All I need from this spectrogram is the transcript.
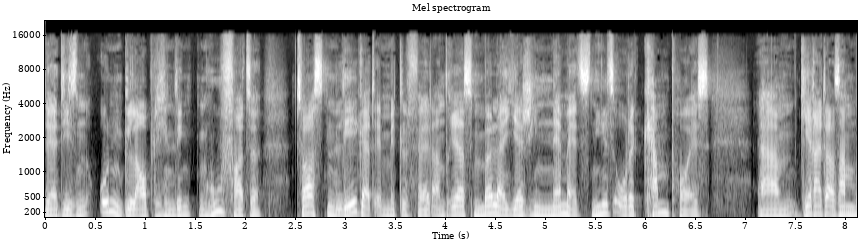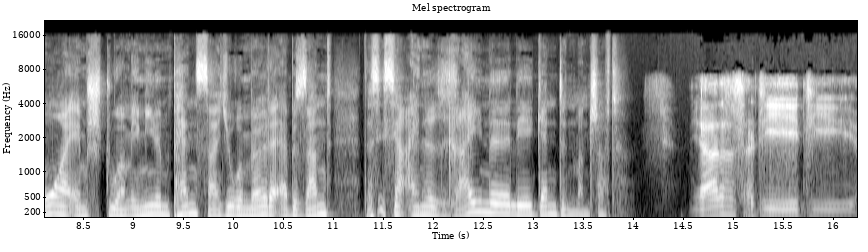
der diesen unglaublichen linken Huf hatte, Thorsten Legert im Mittelfeld, Andreas Möller, Jerzy Nemetz, Nils Ode Kampois. Ähm, Gerald Asamoah im Sturm, Emil Penzer, Juri Mölder, Erbe Sand. Das ist ja eine reine Legendenmannschaft. Ja, das ist halt die, die,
